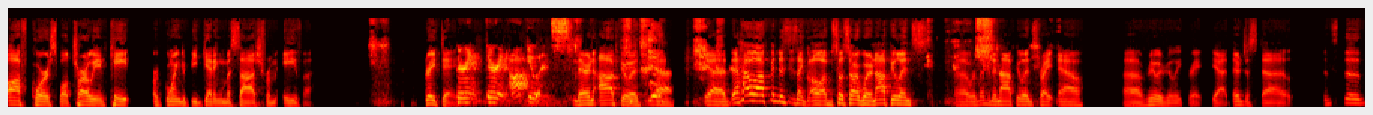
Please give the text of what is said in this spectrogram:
off course, while Charlie and Kate are going to be getting a massage from Ava. Great day. They're in they're in opulence. They're in opulence. Yeah. Yeah. How often does he's like, oh, I'm so sorry. We're in opulence. Uh, we're living in opulence right now. Uh, really, really great. Yeah. They're just, uh, it's the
